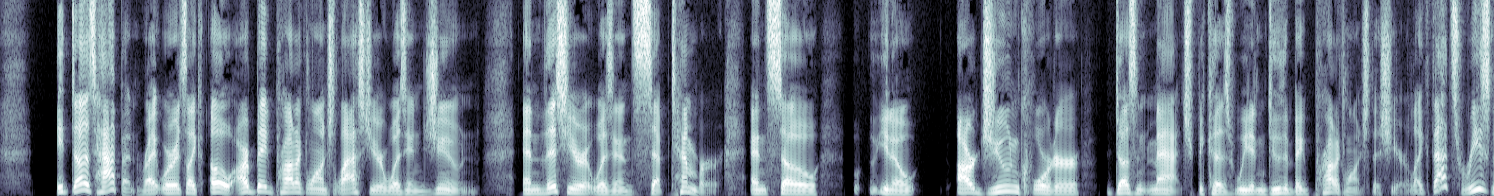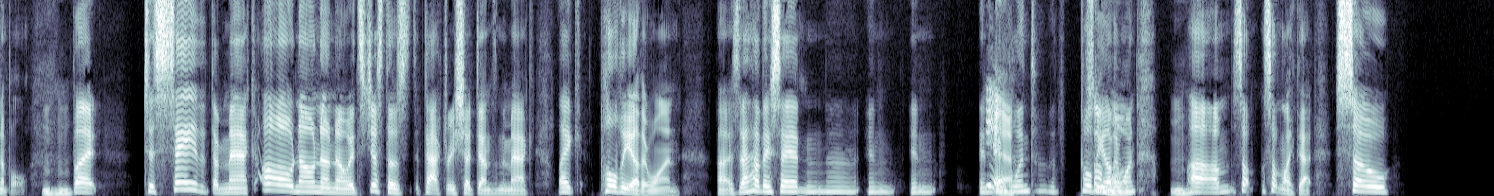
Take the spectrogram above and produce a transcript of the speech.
it does happen, right? Where it's like, oh, our big product launch last year was in June, and this year it was in September, and so you know our June quarter doesn't match because we didn't do the big product launch this year. Like that's reasonable. Mhm. But to say that the Mac, oh no, no, no, it's just those factory shutdowns in the Mac. Like pull the other one. Uh, is that how they say it in uh, in in in Yeah. England? Pull the other one. Mhm. Um, so, something like that. So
